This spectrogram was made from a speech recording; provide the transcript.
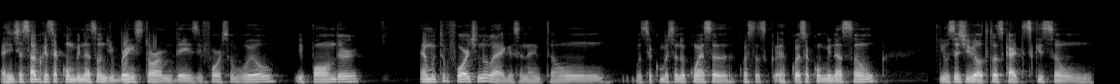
A gente já sabe que essa combinação de Brainstorm, Daisy, Force of Will e Ponder é muito forte no Legacy, né? Então, você começando com essa, com, essas, com essa combinação e você tiver outras cartas que são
